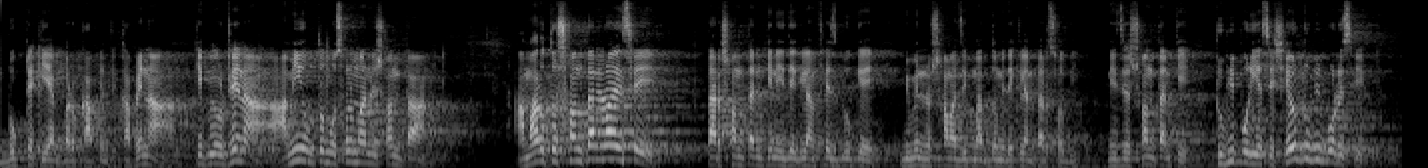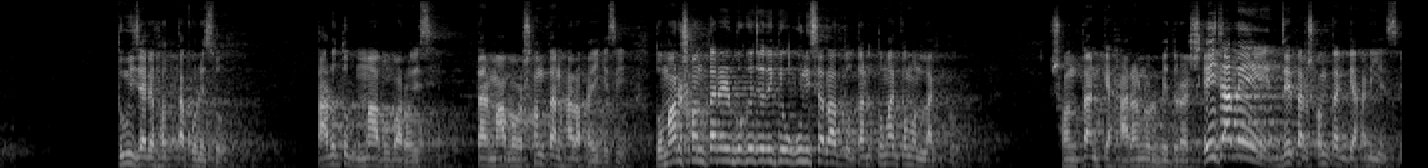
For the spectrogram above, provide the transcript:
বুকটা কি একবারও কাঁপে কাঁপে না? কেঁপে ওঠে না? আমিও তো মুসলমানের সন্তান। আমারও তো সন্তান রয়েছে। তার সন্তানকে নিয়ে দেখলাম ফেসবুকে বিভিন্ন সামাজিক মাধ্যমে দেখলাম তার ছবি। নিজের সন্তানকে টুপি পরিয়েছে, সেও টুপি পরেছে। তুমি যারে হত্যা করেছ, তারও তো মা বাবা রয়েছে। তার মা বাবা সন্তান হারা হয়ে গেছে। তোমার সন্তানের বুকে যদি কেউ গুলি চালাতো, তাহলে তোমার কেমন লাগতো? সন্তানকে হারানোর বেদরা সেই জানে যে তার সন্তানকে হারিয়েছে।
